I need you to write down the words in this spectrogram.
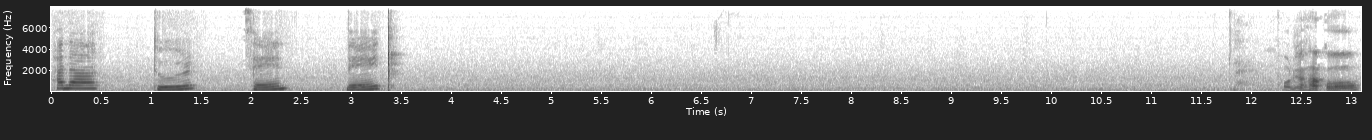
하나, 둘, 셋, 넷, 보류하고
